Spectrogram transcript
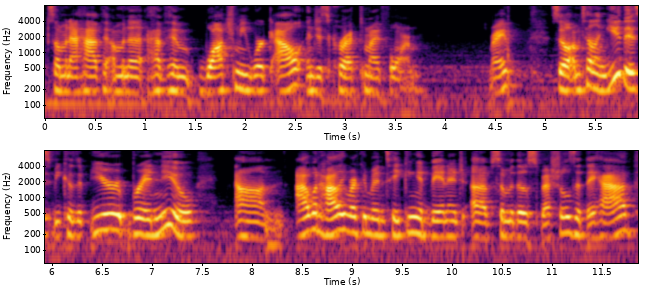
So I'm gonna have I'm gonna have him watch me work out and just correct my form. Right? So I'm telling you this because if you're brand new um, I would highly recommend taking advantage of some of those specials that they have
